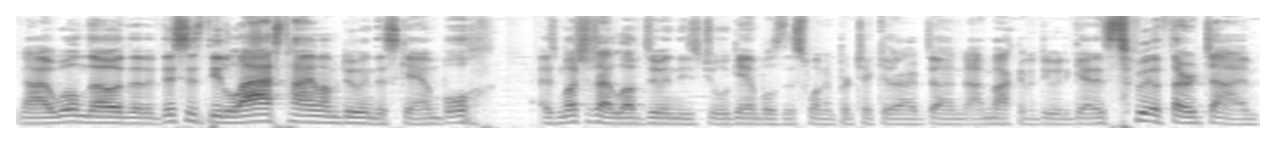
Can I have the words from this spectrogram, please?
Now, I will know that this is the last time I'm doing this gamble. As much as I love doing these jewel gambles, this one in particular I've done, I'm not going to do it again. It's the third time.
